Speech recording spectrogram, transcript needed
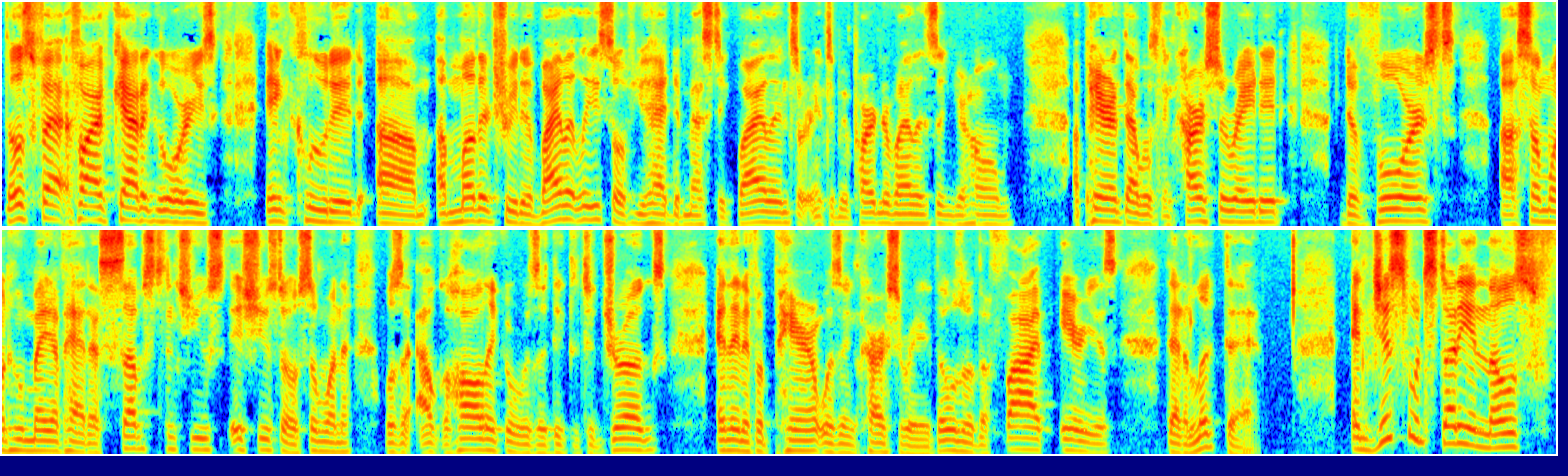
Those five categories included um, a mother treated violently. So, if you had domestic violence or intimate partner violence in your home, a parent that was incarcerated, divorce, uh, someone who may have had a substance use issue. So, someone was an alcoholic or was addicted to drugs. And then, if a parent was incarcerated, those are the five areas that I looked at. And just with studying those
